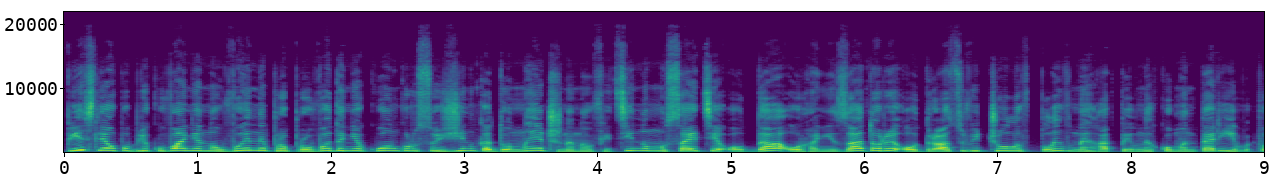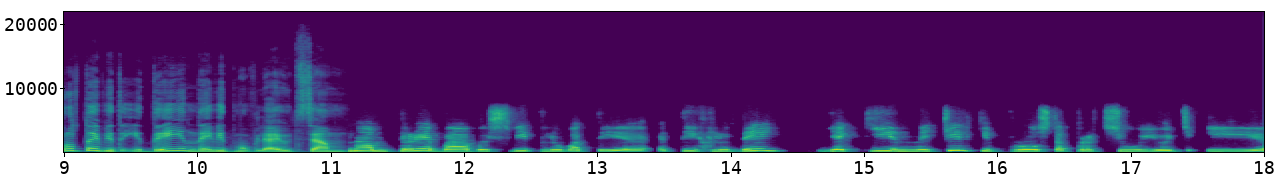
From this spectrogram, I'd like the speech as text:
Після опублікування новини про проведення конкурсу Жінка Донеччини на офіційному сайті ОДА організатори одразу відчули вплив негативних коментарів, проте від ідеї не відмовляються. Нам треба висвітлювати тих людей, які не тільки просто працюють і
